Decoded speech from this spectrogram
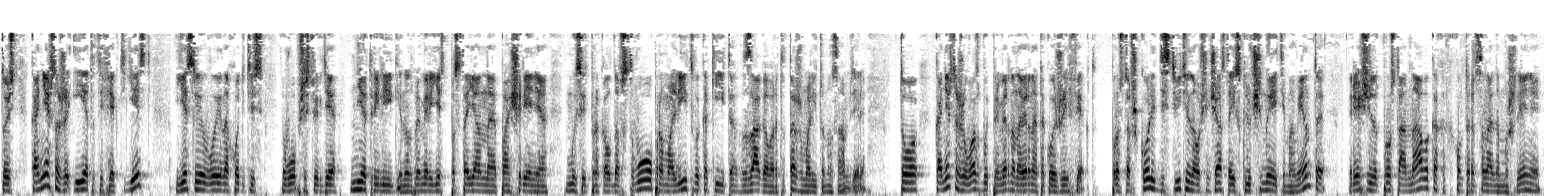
То есть, конечно же, и этот эффект есть, если вы находитесь в обществе, где нет религии, но, например, есть постоянное поощрение мыслить про колдовство, про молитвы какие-то, заговор, это та же молитва на самом деле, то, конечно же, у вас будет примерно, наверное, такой же эффект. Просто в школе действительно очень часто исключены эти моменты. Речь идет просто о навыках, о каком-то рациональном мышлении.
